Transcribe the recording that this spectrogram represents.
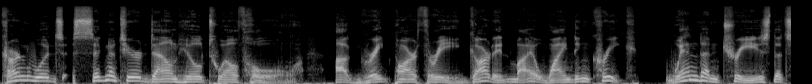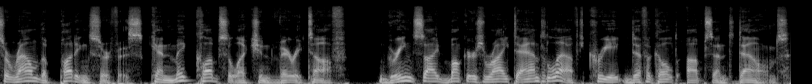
Kernwood's signature downhill 12th hole, a great par 3 guarded by a winding creek. Wind and trees that surround the putting surface can make club selection very tough. Greenside bunkers right and left create difficult ups and downs.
